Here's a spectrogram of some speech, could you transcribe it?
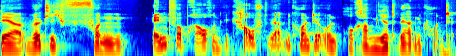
der wirklich von Endverbrauchern gekauft werden konnte und programmiert werden konnte.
